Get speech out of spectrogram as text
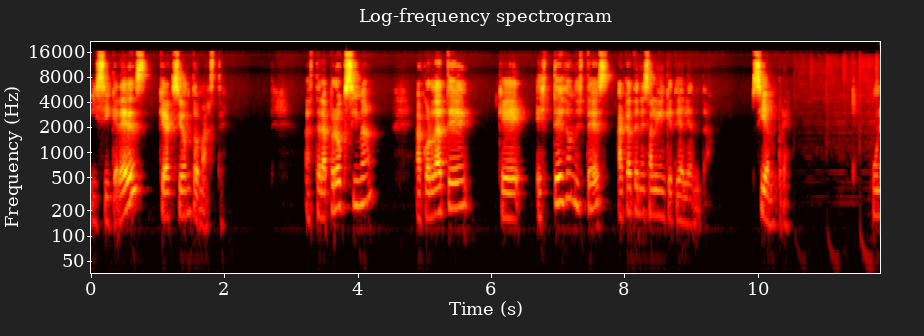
Y si querés, qué acción tomaste. Hasta la próxima. Acordate que estés donde estés, acá tenés a alguien que te alienta. Siempre. Un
